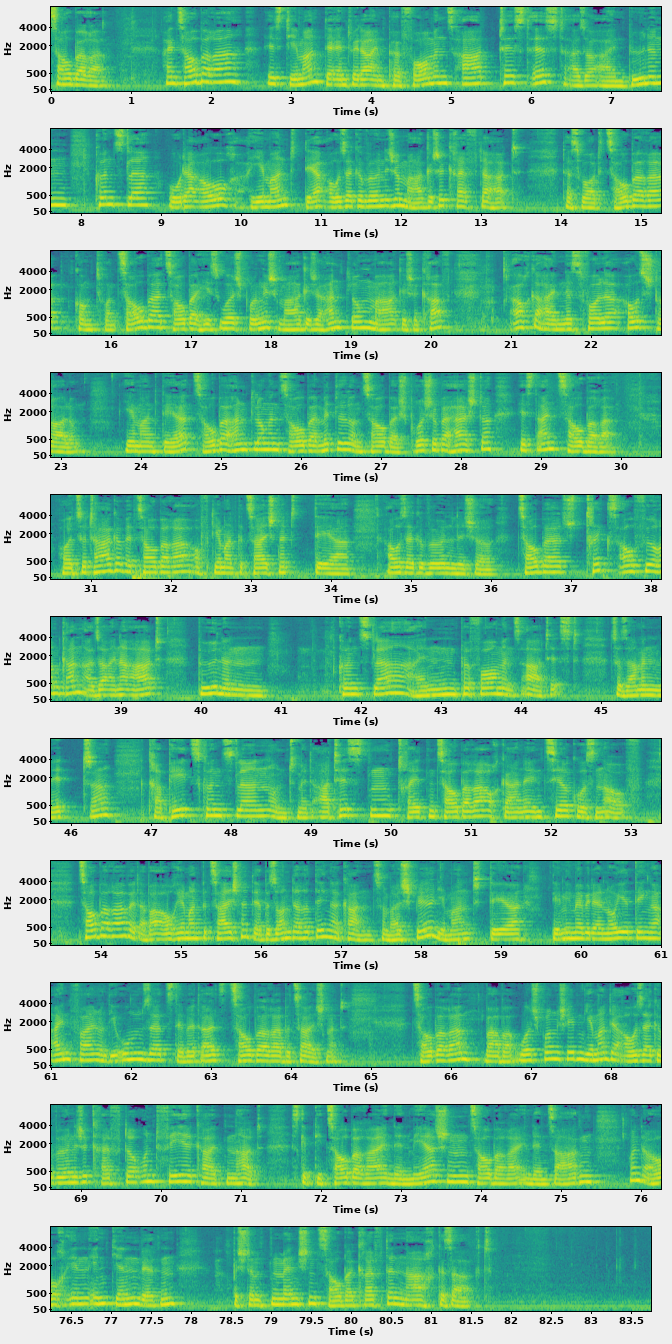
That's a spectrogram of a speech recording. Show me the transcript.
Zauberer. Ein Zauberer ist jemand, der entweder ein Performance Artist ist, also ein Bühnenkünstler, oder auch jemand, der außergewöhnliche magische Kräfte hat. Das Wort Zauberer kommt von Zauber. Zauber hieß ursprünglich magische Handlung, magische Kraft, auch geheimnisvolle Ausstrahlung. Jemand, der Zauberhandlungen, Zaubermittel und Zaubersprüche beherrschte, ist ein Zauberer. Heutzutage wird Zauberer oft jemand bezeichnet, der außergewöhnliche Zaubertricks aufführen kann, also eine Art Bühnenkünstler, ein Performance Artist. Zusammen mit Trapezkünstlern und mit Artisten treten Zauberer auch gerne in Zirkussen auf. Zauberer wird aber auch jemand bezeichnet, der besondere Dinge kann. Zum Beispiel jemand, der dem immer wieder neue Dinge einfallen und die umsetzt, der wird als Zauberer bezeichnet. Zauberer war aber ursprünglich eben jemand, der außergewöhnliche Kräfte und Fähigkeiten hat. Es gibt die Zauberer in den Märchen, Zauberer in den Sagen und auch in Indien werden bestimmten Menschen Zauberkräfte nachgesagt.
